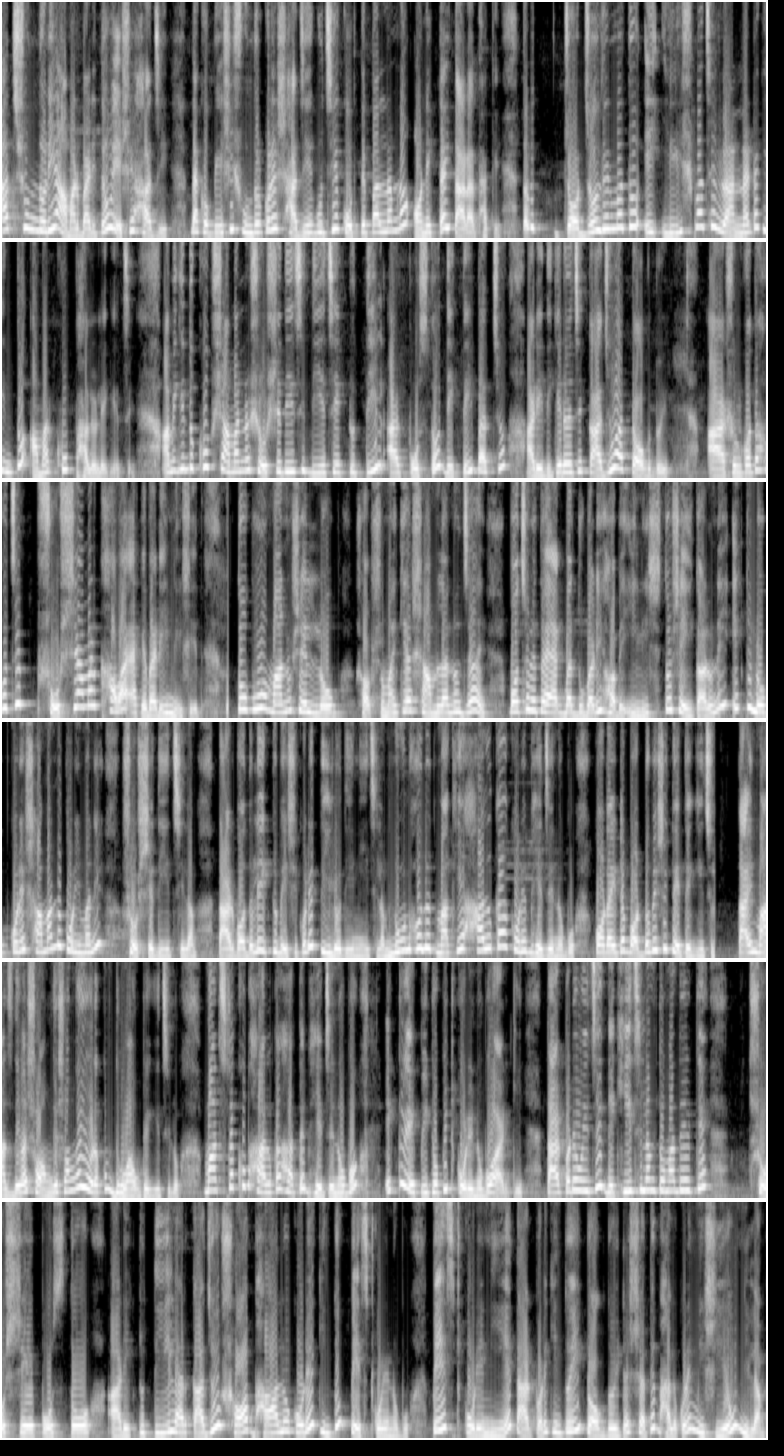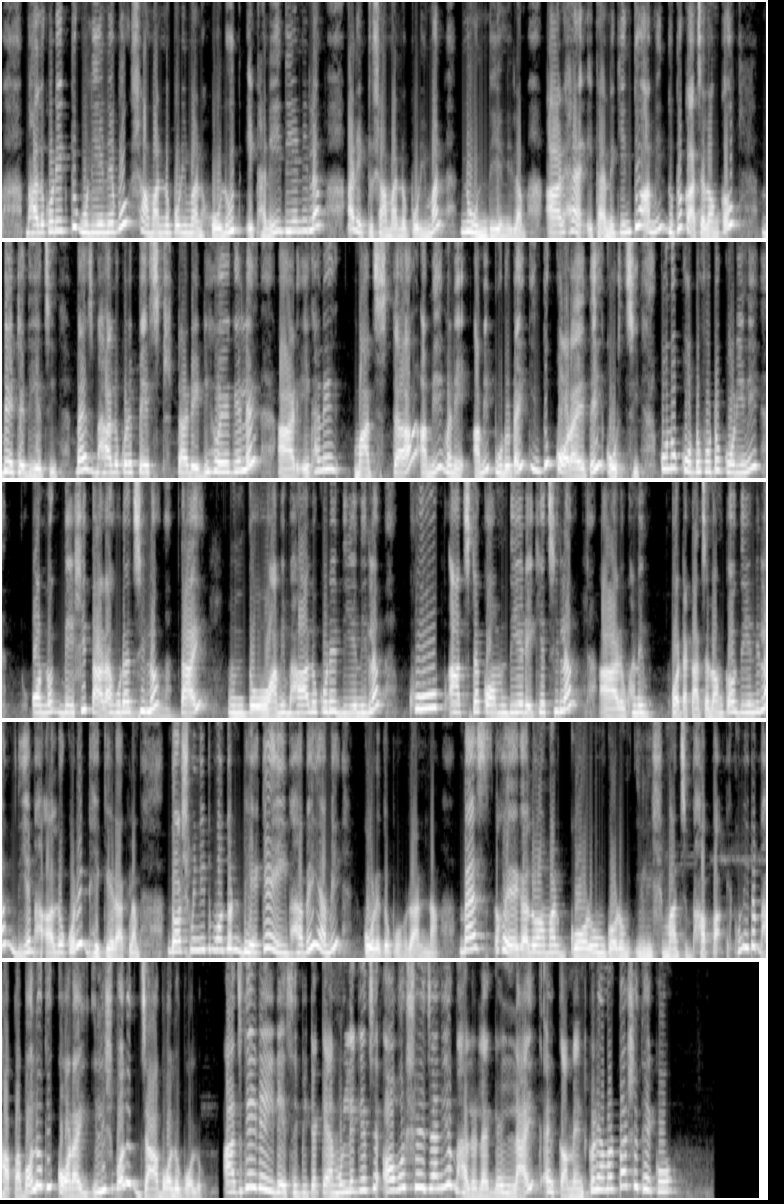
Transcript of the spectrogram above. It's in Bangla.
আজ সুন্দরী আমার বাড়িতেও এসে হাজির। দেখো, বেশি সুন্দর করে সাজিয়ে গুছিয়ে করতে পারলাম না, অনেকটাই তাড়া থাকে। তবে চটজলদির মতো এই ইলিশ মাছের রান্নাটা কিন্তু আমার খুব ভালো লেগেছে। আমি কিন্তু খুব সামান্য সর্ষে দিয়েছি দিয়েছি একটু তিল আর পোস্ত, দেখতেই পাচ্ছ। আর এদিকে রয়েছে কাজু আর টক দই। আর আসল কথা হচ্ছে, সর্ষে আমার খাওয়া একেবারেই নিষেধ। তবুও মানুষের লোভ সবসময় কি আর সামলানো যায়? বছরে তো একবার দুবারই হবে ইলিশ, তো সেই কারণেই একটু লোভ করে সামান্য পরিমাণে সর্ষে দিয়েছিলাম। তার বদলে একটু বেশি করে তিলও দিয়ে নিয়েছিলাম। নুন, হলুদ মাখিয়ে হালকা করে ভেজে নেব। কড়াইটা বড্ড বেশি তেতে গিয়েছিল, তাই মাছ দেওয়ার সঙ্গে সঙ্গেই ওরকম ধোঁয়া উঠে গিয়েছিল। মাছটা খুব হালকা হাতে ভেজে নেব, একটু এপিট ওপিট করে নেব আর কি। তারপরে ওই যে দেখিয়েছিলাম তোমাদেরকে সর্ষে, পোস্ত আর একটু তিল আর কাজু সব ভালো করে কিন্তু পেস্ট করে নেব। পেস্ট করে নিয়ে তারপরে কিন্তু এই টক দইটার সাথে ভালো করে মিশিয়েও নিলাম। ভালো করে একটু গুলিয়ে নেব। সামান্য পরিমাণ হলুদ এখানেই দিয়ে নিলাম আর একটু সামান্য পরিমাণ নুন দিয়ে নিলাম। আর হ্যাঁ এখানে কিন্তু আমি দুটো কাঁচা লঙ্কাও বেটে দিয়েছি। ব্যাস, ভালো করে পেস্টটা রেডি হয়ে গেলে আর এখানে মাছটা আমি মানে আমি পুরোটাই কিন্তু কড়াইতেই করছি। কোনো কোটো ফোটো করিনি। অনেক বেশি তাড়াহুড়া ছিল, তাই তো আমি ভালো করে দিয়ে নিলাম। খুব আঁচটা কম দিয়ে রেখেছিলাম, আর ওখানে কটা কাঁচা লঙ্কাও দিয়ে নিলাম, দিয়ে ভালো করে ঢেকে রাখলাম। দশ মিনিট মতন ঢেকে এইভাবেই আমি করে দেবো রান্না। ব্যাস, হয়ে গেল আমার গরম গরম ইলিশ মাছ ভাপা। এখন এটা ভাপা বলো কি কড়াই? ইলিশ বলো, যা বলো বলো। আজকের এই রেসিপিটা কেমন লেগেছে অবশ্যই জানিয়ে ভালো লাগলে লাইক আর কমেন্ট করে আমার পাশে থেকো।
